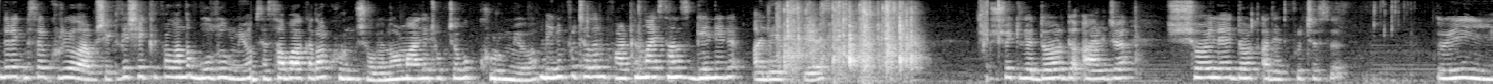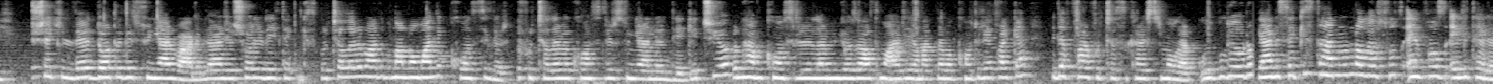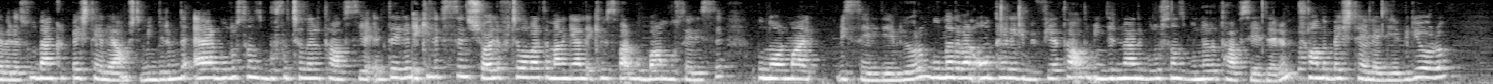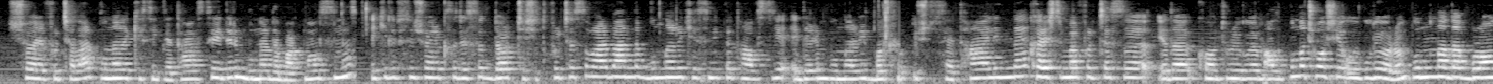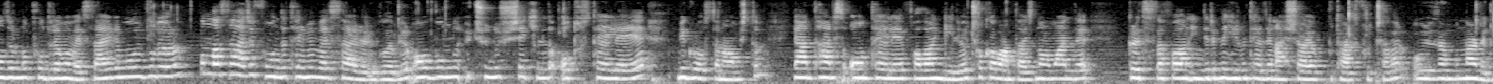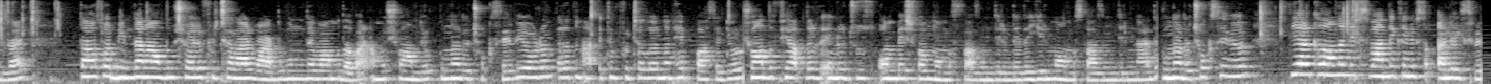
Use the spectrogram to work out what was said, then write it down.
Direkt mesela kuruyorlar bu şekilde. Şekli falan da bozulmuyor. Mesela sabaha kadar kurumuş oluyor. Normalde çok çabuk kurumuyor. Benim fırçalarım farkındaysanız geneli alevsiz. Şu şekilde dördü ayrıca şöyle 4 adet fırçası. Iy. Şu şekilde 4 adet sünger vardı. Bir şöyle değil teknik fırçaları vardı. Bunlar normalde concealer fırçaları ve concealer süngerleri diye geçiyor. Hem concealerlarımı göz altıma ayrıca yanaklarıma kontür yaparken bir de far fırçası karıştırma olarak uyguluyorum. Yani 8 tane ürün alıyorsunuz. En fazla 50 TL veriyorsunuz. Ben 45 TL almıştım indirimde. Eğer bulursanız bu fırçaları tavsiye ederim. Eclipse'in şöyle fırçalar var. Hemen geldi Eclipse var. Bu bambu serisi. Bu normal bir seri diye biliyorum. Bunları da ben 10 TL gibi fiyata aldım. İndirimlerde bulursanız bunları da tavsiye ederim. Şu anda 5 TL diye biliyorum. Şöyle fırçalar. Bunları da kesinlikle tavsiye ederim. Bunlara da bakmalısınız. Eclipse'in şöyle kısacası 4 çeşit fırçası var bende. Bunları kesinlikle tavsiye ederim. Bunlara bir bakın. Üçlü set halinde. Karıştırma fırçası ya da kontür uyguluyorum alıp. Bunda çoğu şeyi uyguluyorum. Bununla da bronzerımı, pudramı vesairemi uyguluyorum. Bununla sadece fondötenimi vesaire uygulayabiliyorum. Ama bunun üçünü şu şekilde 30 TL'ye Migros'tan almıştım. Yani tanesi 10 TL'ye falan geliyor. Çok avantajlı. Normalde Gratis'te falan indirimde 20 TL'den aşağı yok bu tarz fırçalar. O yüzden bunlar da güzel. Daha sonra BİM'den aldığım şöyle fırçalar vardı. Bunun devamı da var ama şu anda yok. Bunları da çok seviyorum. Zaten Atlet'in fırçalarından hep bahsediyorum. Şu anda fiyatları da en ucuz 15 falan olması lazım indirimde ya da 20 olması lazım indirimlerde. Bunları da çok seviyorum. Diğer kalanların hepsi bendekilerin hepsi AliExpress.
